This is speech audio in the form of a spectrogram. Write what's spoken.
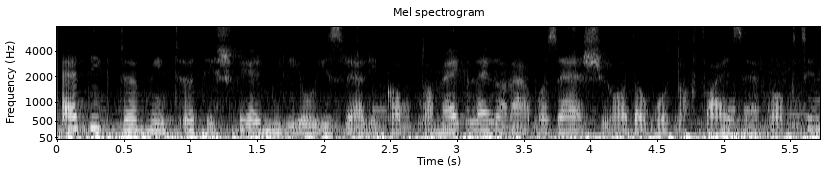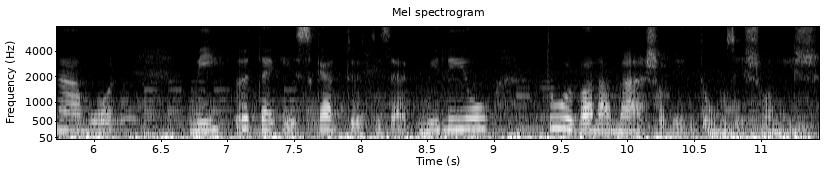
Eddig több mint 5,5 millió izraeli kapta meg legalább az első adagot a Pfizer vakcinából, míg 5,2 millió túl van a második dózison is.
